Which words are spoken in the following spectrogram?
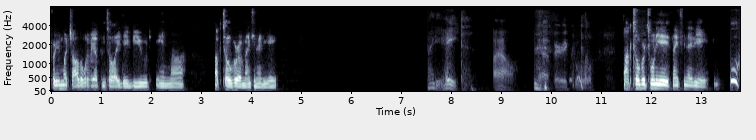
pretty much all the way up until I debuted in uh, October of 1998. 98. Wow. Yeah, very cool. October 28th, 1998. Whew.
